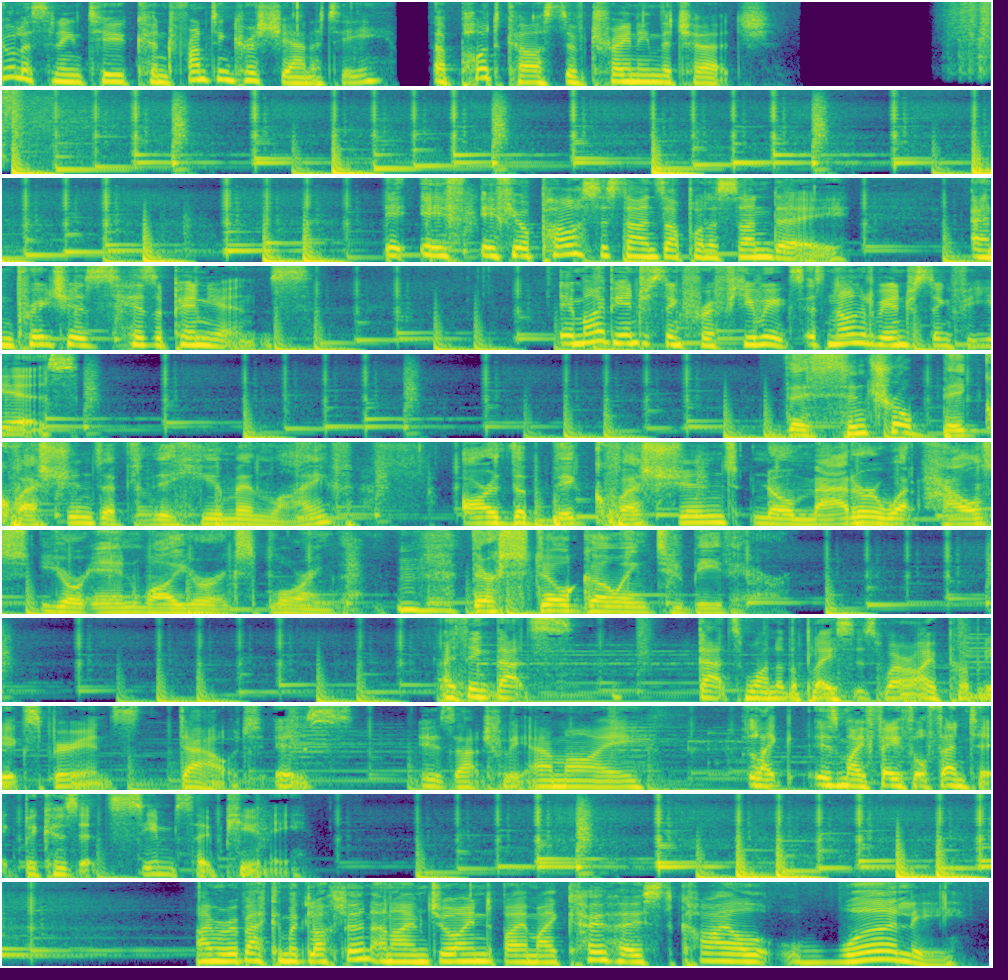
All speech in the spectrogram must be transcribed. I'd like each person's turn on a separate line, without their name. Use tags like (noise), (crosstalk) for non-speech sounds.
You're listening to Confronting Christianity, a podcast of Training the Church. If, if your pastor stands up on a Sunday and preaches his opinions, it might be interesting for a few weeks. It's not going to be interesting for years.
The central big questions of the human life are the big questions no matter what house you're in while you're exploring them. Mm-hmm. They're still going to be there.
I think that's that's one of the places where I probably experience doubt is is actually am I like is my faith authentic because it seems so puny. I'm Rebecca McLaughlin and I'm joined by my co-host Kyle Worley.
